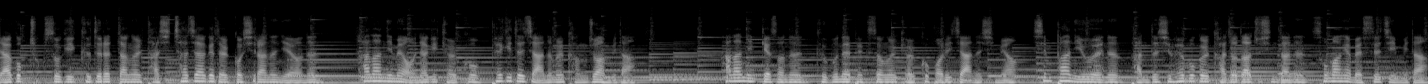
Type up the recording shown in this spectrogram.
야곱 족속이 그들의 땅을 다시 차지하게 될 것이라는 예언은 하나님의 언약이 결코 폐기되지 않음을 강조합니다. 하나님께서는 그분의 백성을 결코 버리지 않으시며 심판 이후에는 반드시 회복을 가져다 주신다는 소망의 메시지입니다.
